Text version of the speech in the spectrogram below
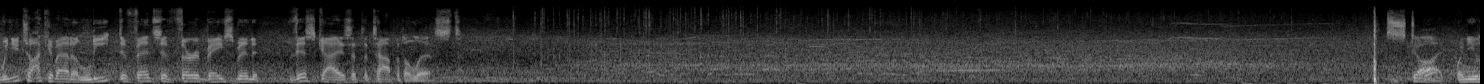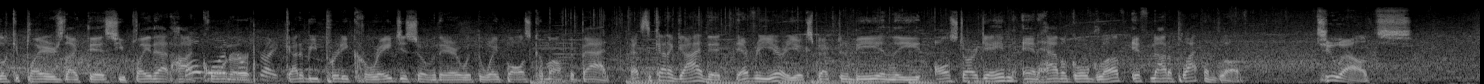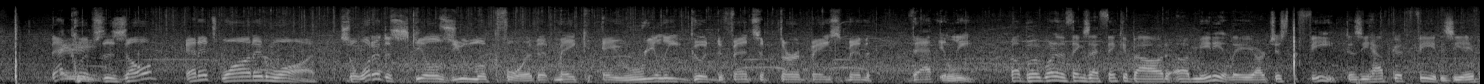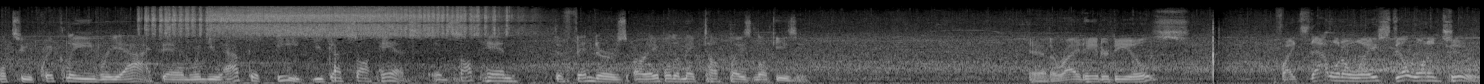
When you talk about elite defensive third baseman, this guy is at the top of the list. Stud. When you look at players like this, you play that hot corner. Got to be pretty courageous over there with the way balls come off the bat. That's the kind of guy that every year you expect him to be in the All-Star game and have a gold glove, if not a platinum glove. Two outs. That clips the zone, and it's one and one. So what are the skills you look for that make a really good defensive third baseman that elite? Well, Boog, one of the things I think about immediately are just the feet. Does he have good feet? Is he able to quickly react? And when you have good feet, you've got soft hands. And soft hand defenders are able to make tough plays look easy. And the right-hander deals. Fights that one away. Still one and two.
